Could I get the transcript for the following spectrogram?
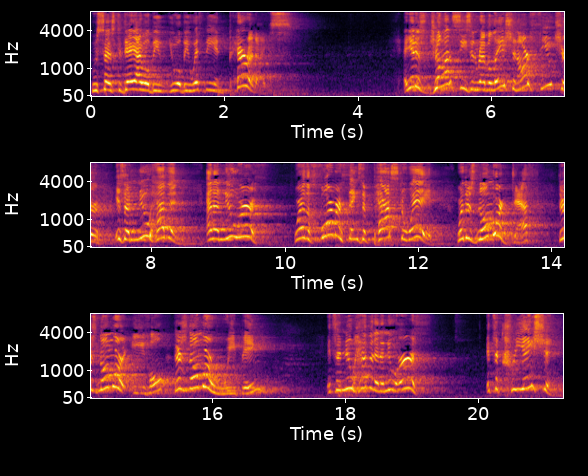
who says, Today I will be, you will be with me in paradise. And yet, as John sees in Revelation, our future is a new heaven and a new earth where the former things have passed away, where there's no more death, there's no more evil. There's no more weeping. It's a new heaven and a new earth. It's a creation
